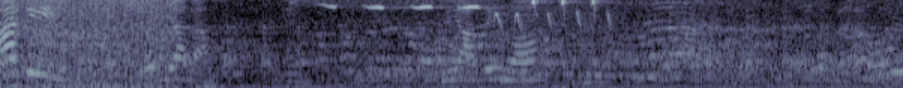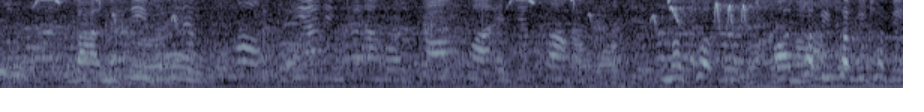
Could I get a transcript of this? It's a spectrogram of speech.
အာဒီရလားမရသေးဘူးနော် ဘာမသိ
